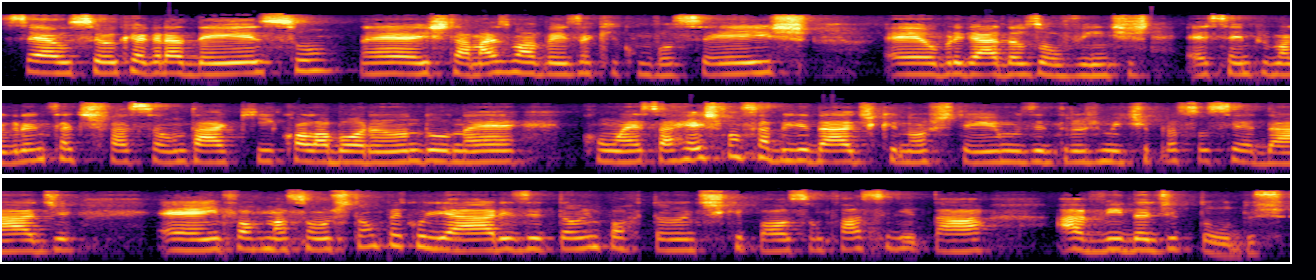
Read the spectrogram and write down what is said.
Celso, eu que agradeço né, estar mais uma vez aqui com vocês. É, obrigada aos ouvintes. É sempre uma grande satisfação estar aqui colaborando né, com essa responsabilidade que nós temos em transmitir para a sociedade é, informações tão peculiares e tão importantes que possam facilitar a vida de todos.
